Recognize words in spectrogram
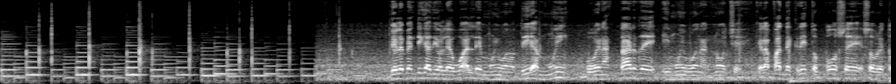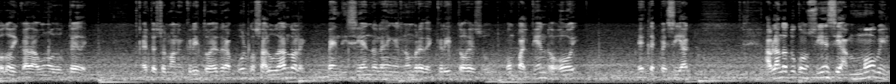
Dios les bendiga, Dios les guarde. Muy buenos días, muy buenas tardes y muy buenas noches. Que la paz de Cristo pose sobre todos y cada uno de ustedes. Este es su hermano en Cristo, Edra Pulco, saludándoles, bendiciéndoles en el nombre de Cristo Jesús, compartiendo hoy este especial, hablando a tu conciencia móvil,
